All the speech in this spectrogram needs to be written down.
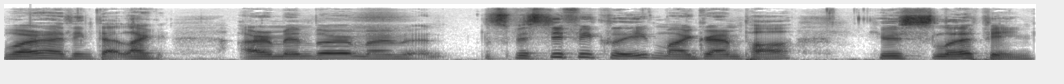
why did I think that like I remember a moment specifically my grandpa he was slurping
